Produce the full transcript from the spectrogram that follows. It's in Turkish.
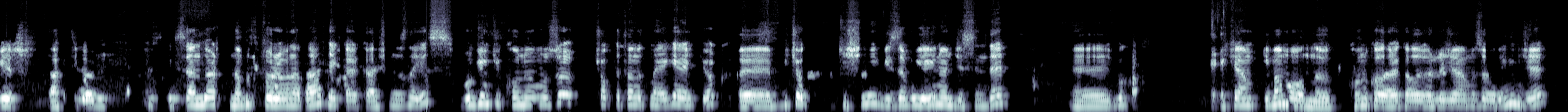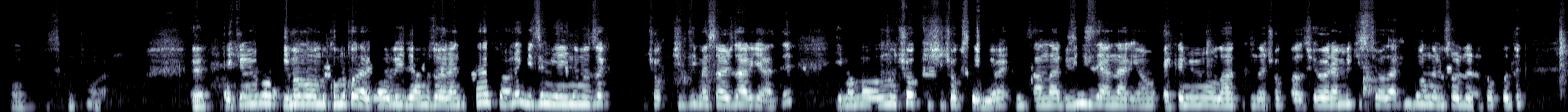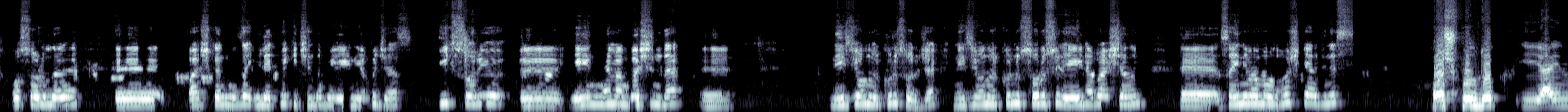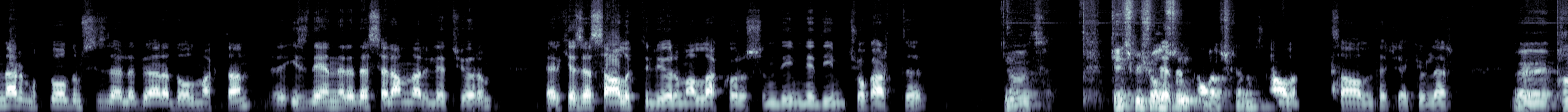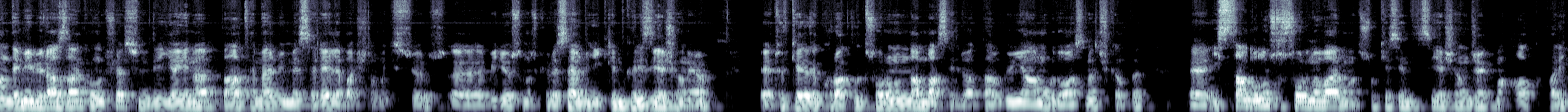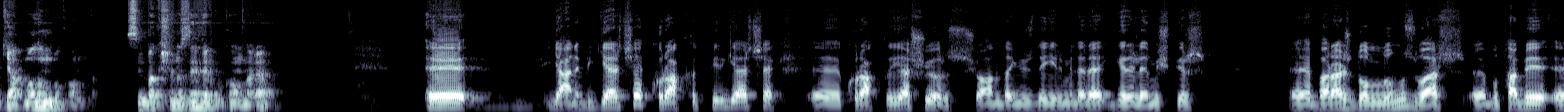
yeni bir Daktilo 84 nabız programına daha tekrar karşınızdayız. Bugünkü konuğumuzu çok da tanıtmaya gerek yok. Ee, Birçok kişi bize bu yayın öncesinde e, bu Ekrem İmamoğlu'nu konuk olarak ağırlayacağımızı öğrenince o sıkıntı mı var? Ee, Ekrem İmamoğlu konuk olarak ağırlayacağımızı öğrendikten sonra bizim yayınımıza çok ciddi mesajlar geldi. İmamoğlu'nu çok kişi çok seviyor. İnsanlar bizi izleyenler Ekrem İmamoğlu hakkında çok fazla şey öğrenmek istiyorlar. Biz onların sorularını topladık. O soruları e, başkanımıza iletmek için de bu yayını yapacağız. İlk soruyu e, yayının hemen başında e, Nezi Onur Kuru soracak. Nezi Onur Kuru'nun sorusuyla yayına başlayalım. E, Sayın İmamoğlu hoş geldiniz. Hoş bulduk. İyi yayınlar. Mutlu oldum sizlerle bir arada olmaktan. E, izleyenlere de selamlar iletiyorum. Herkese sağlık diliyorum. Allah korusun diyeyim. Ne diyeyim? Çok arttı. Evet. Geçmiş olsun evet, başkanım. Sağ olun. Sağ olun. Teşekkürler. Ee, pandemi birazdan konuşacağız. Şimdi yayına daha temel bir meseleyle başlamak istiyoruz. Ee, biliyorsunuz küresel bir iklim krizi yaşanıyor. Ee, Türkiye'de de kuraklık sorunundan bahsediliyor. Hatta bugün yağmur doğasına çıkıldı. Ee, İstanbul'un su sorunu var mı? Su kesintisi yaşanacak mı? Halk panik yapmalı mı bu konuda? Sizin bakışınız nedir bu konulara? Ee, yani bir gerçek, kuraklık bir gerçek. Ee, kuraklığı yaşıyoruz. Şu anda yüzde yirmilere gerilemiş bir e, baraj doluluğumuz var. E, bu tabii e,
